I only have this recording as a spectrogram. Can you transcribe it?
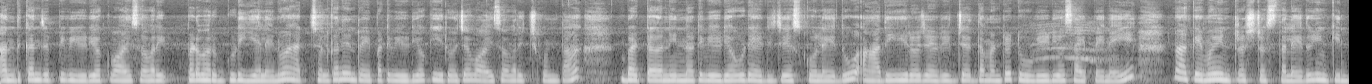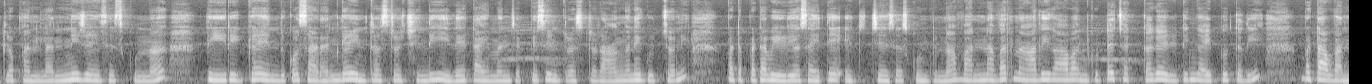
అందుకని చెప్పి వీడియోకి వాయిస్ ఓవర్ ఇప్పటి వరకు కూడా ఇవ్వలేను యాక్చువల్గా నేను రేపటి వీడియోకి ఈరోజే వాయిస్ ఓవర్ ఇచ్చుకుంటా. బట్ uh, నిన్నటి వీడియో కూడా ఎడిట్ చేసుకోలేదు. అది ఈరోజు ఎడిట్ చేద్దామంటే టూ వీడియోస్ అయిపోయినాయి. నాకేమో ఇంట్రెస్ట్ వస్తలేదు. ఇంక ఇంట్లో పనులన్నీ చేసేసుకున్నా. తీరిగ్గా ఎందుకో సడన్గా ఇంట్రెస్ట్ వచ్చింది. ఇదే టైం అని చెప్పేసి ఇంట్రెస్ట్ రాగానే కూర్చొని పటపట వీడియోస్ అయితే ఎడిట్ చేసేసుకుంటున్నా. వన్ అవర్ నావి కావనుకుంటే చక్కగా ఎడిటింగ్ అయిపోతుంది. బట్ ఆ వన్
